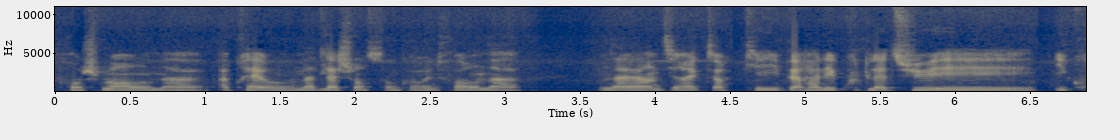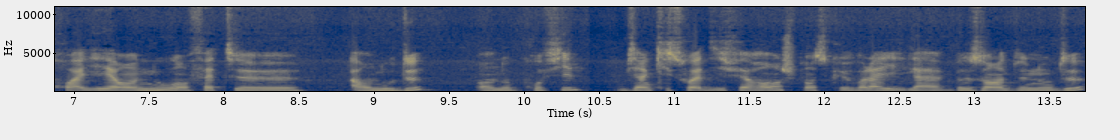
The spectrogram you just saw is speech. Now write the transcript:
franchement, on a, après, on a de la chance, encore une fois, on a, on a un directeur qui est hyper à l'écoute là-dessus et il croyait en nous, en fait, euh, en nous deux, en nos profils, bien qu'ils soient différents. Je pense que voilà, il a besoin de nous deux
